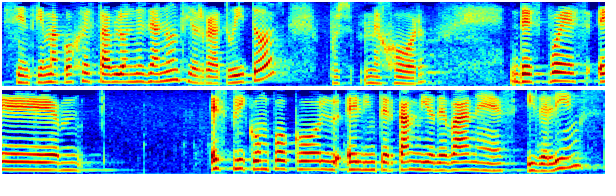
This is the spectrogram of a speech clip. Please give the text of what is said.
si encima coges tablones de anuncios gratuitos, pues mejor. Después eh, explico un poco el intercambio de banners y de links,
